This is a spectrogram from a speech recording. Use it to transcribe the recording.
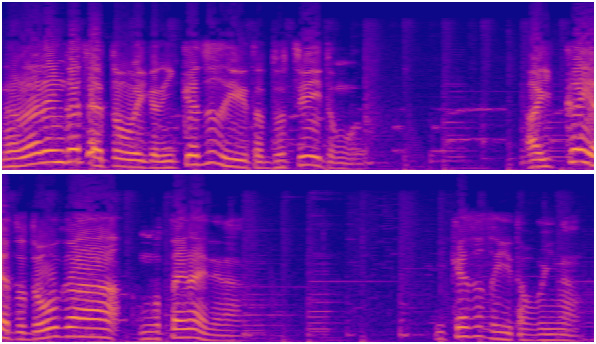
7連ガチャやった方がいいから1回ずつ言うとどっちがいいと思う？あ、1回やと動画もったいないでな。1回ずつ引いた方がいいな。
